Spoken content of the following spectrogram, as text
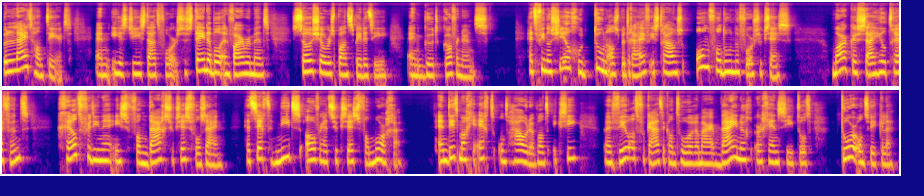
beleid hanteert. En ESG staat voor Sustainable Environment, Social Responsibility en Good Governance. Het financieel goed doen als bedrijf is trouwens onvoldoende voor succes. Marcus zei heel treffend: geld verdienen is vandaag succesvol zijn. Het zegt niets over het succes van morgen. En dit mag je echt onthouden, want ik zie bij veel advocatenkantoren maar weinig urgentie tot doorontwikkelen,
